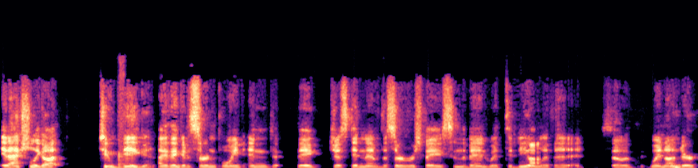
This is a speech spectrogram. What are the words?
It actually got too big i think at a certain point and they just didn't have the server space and the bandwidth to deal with it so it went under.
